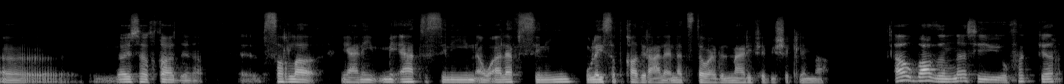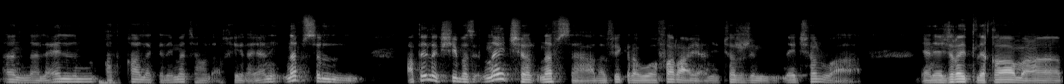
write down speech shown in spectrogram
آه ليست قادرة. صار لها يعني مئات السنين أو آلاف السنين وليست قادرة على إنها تستوعب المعرفة بشكل ما. أو بعض الناس يفكر أن العلم قد قال كلمته الأخيرة. يعني نفس ال... أعطي لك شيء بس Nature نفسها على فكرة هو فرع يعني ترجم Nature و يعني أجريت لقاء مع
